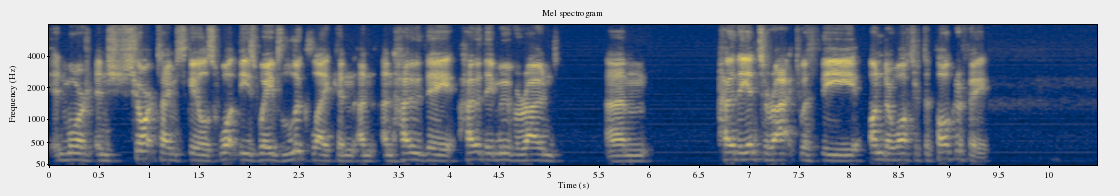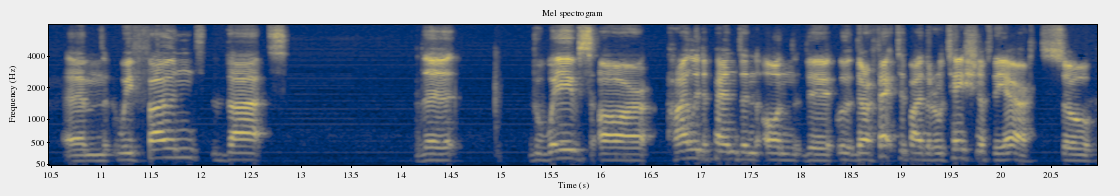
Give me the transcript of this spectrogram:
in more in short time scales what these waves look like and, and, and how they how they move around um, how they interact with the underwater topography. Um, we found that the the waves are highly dependent on the they're affected by the rotation of the earth. So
